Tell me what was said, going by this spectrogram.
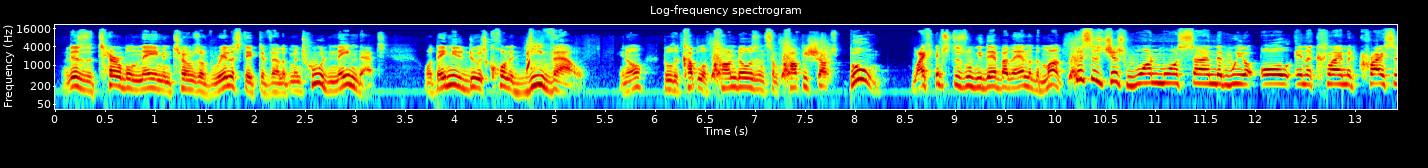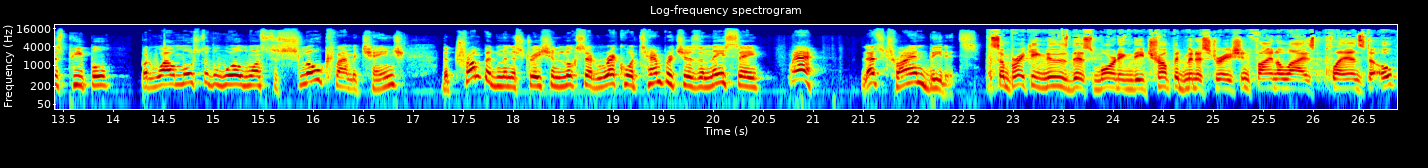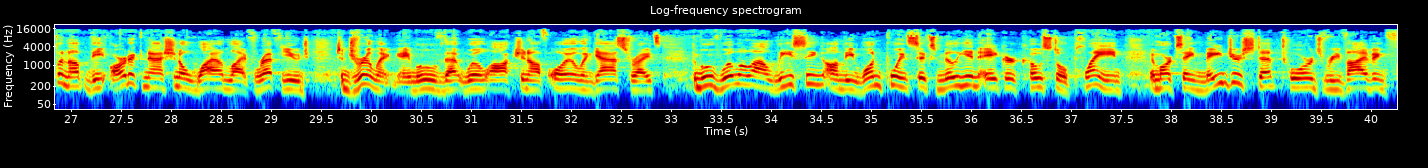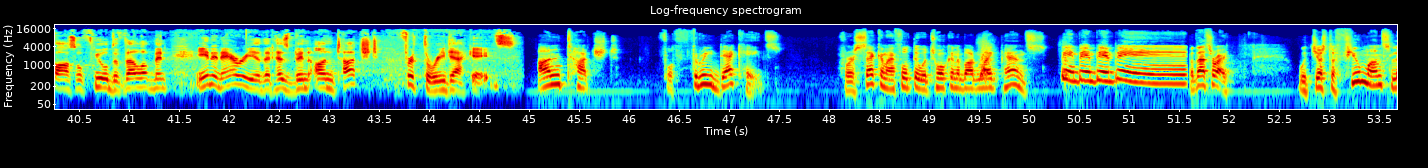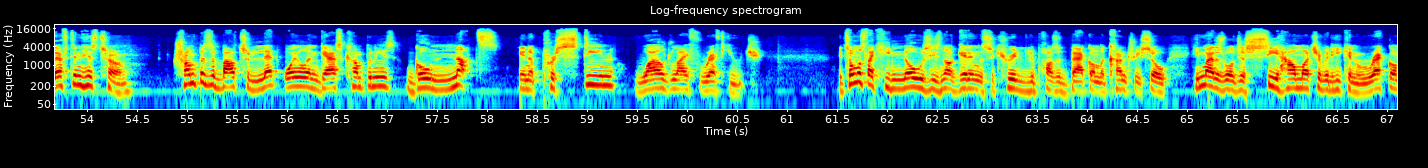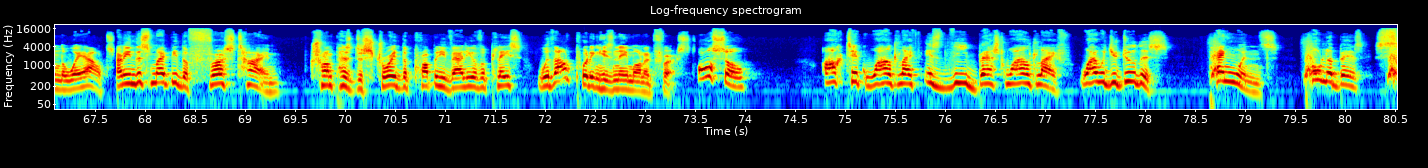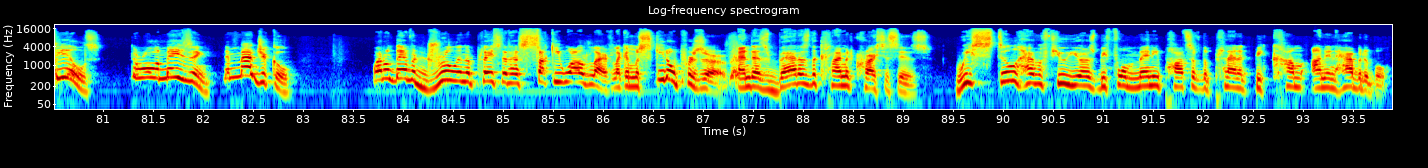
This is a terrible name in terms of real estate development. Who would name that? What they need to do is call it Deval. You know, build a couple of condos and some coffee shops. Boom! White hipsters will be there by the end of the month. This is just one more sign that we are all in a climate crisis, people. But while most of the world wants to slow climate change, the Trump administration looks at record temperatures and they say, eh, let's try and beat it. Some breaking news this morning. The Trump administration finalized plans to open up the Arctic National Wildlife Refuge to drilling, a move that will auction off oil and gas rights. The move will allow leasing on the 1.6 million acre coastal plain. It marks a major step towards reviving fossil fuel development in an area that has been untouched for three decades. Untouched for three decades. For a second, I thought they were talking about Mike Pence. Bing, bing, bing, bing. But that's right. With just a few months left in his term, Trump is about to let oil and gas companies go nuts in a pristine wildlife refuge. It's almost like he knows he's not getting the security deposit back on the country, so he might as well just see how much of it he can wreck on the way out. I mean, this might be the first time Trump has destroyed the property value of a place without putting his name on it first. Also, Arctic wildlife is the best wildlife. Why would you do this? penguins, polar bears, seals. They're all amazing. They're magical. Why don't they a drill in a place that has sucky wildlife, like a mosquito preserve? And as bad as the climate crisis is, we still have a few years before many parts of the planet become uninhabitable.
